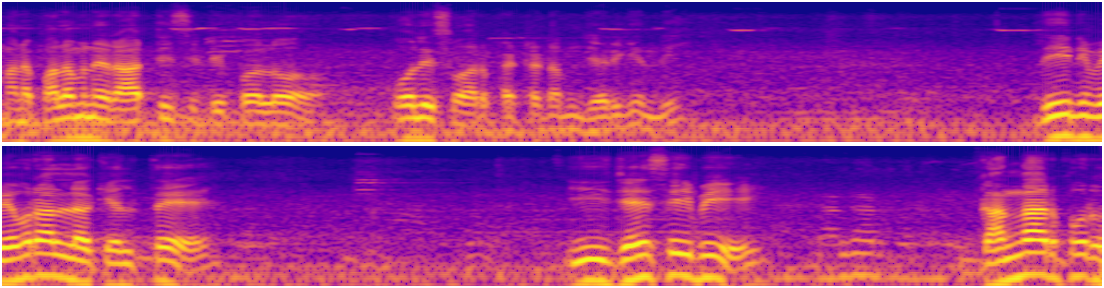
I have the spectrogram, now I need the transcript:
మన పలమనేరు ఆర్టీసీ డిపోలో పోలీసు వారు పెట్టడం జరిగింది. దీని వివరాల్లోకి వెళ్తే ఈ జేసీబీ గంగార్పూర్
